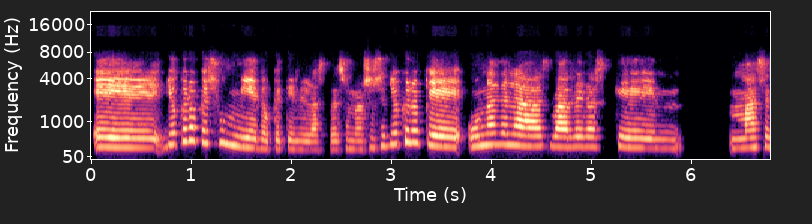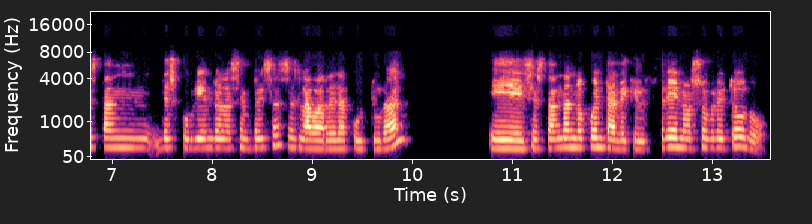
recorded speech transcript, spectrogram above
eh, yo creo que es un miedo que tienen las personas. O sea, yo creo que una de las barreras que más están descubriendo las empresas es la barrera cultural. Eh, se están dando cuenta de que el freno, sobre todo,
